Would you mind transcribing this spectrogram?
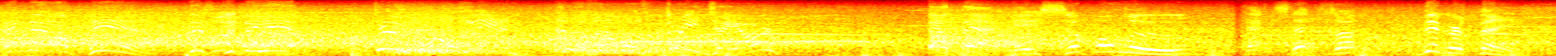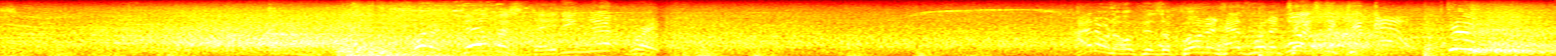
And now a pin. This could be it. Two. Oh, man. That was almost three, JR. About that? A simple move that sets up bigger things. What a devastating neck break. I don't know if his opponent has what it takes to kick out. Two.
